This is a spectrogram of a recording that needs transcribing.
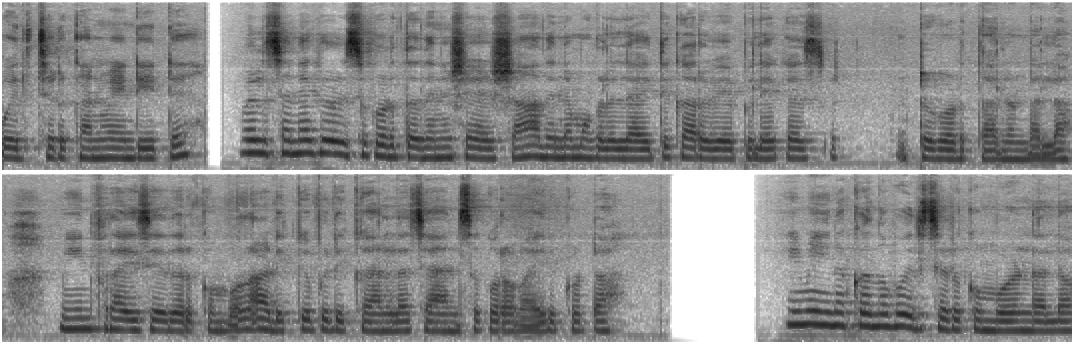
പൊരിച്ചെടുക്കാൻ വേണ്ടിയിട്ട് വെളിച്ചെണ്ണയൊക്കെ ഒഴിച്ച് കൊടുത്തതിന് ശേഷം അതിന്റെ മുകളിലായിട്ട് കറിവേപ്പിലേക്ക് ഇട്ട് കൊടുത്താലുണ്ടല്ലോ. മീൻ ഫ്രൈ ചെയ്തെടുക്കുമ്പോൾ അടിക്ക് പിടിക്കാനുള്ള ചാൻസ് കുറവായിരിക്കും കേട്ടോ. ഈ മീനൊക്കെ ഒന്ന് പൊരിച്ചെടുക്കുമ്പോഴുണ്ടല്ലോ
